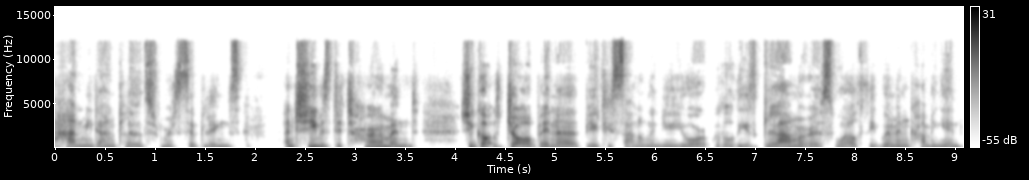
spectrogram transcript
hand me down clothes from her siblings. And she was determined. She got a job in a beauty salon in New York with all these glamorous, wealthy women coming in.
